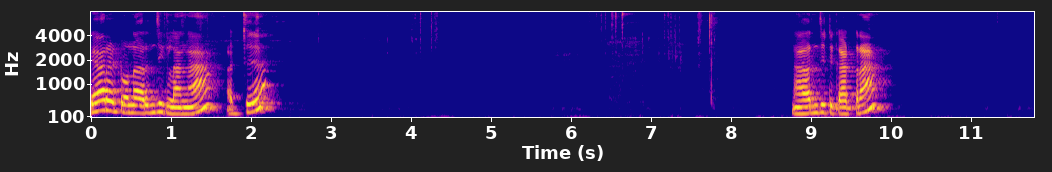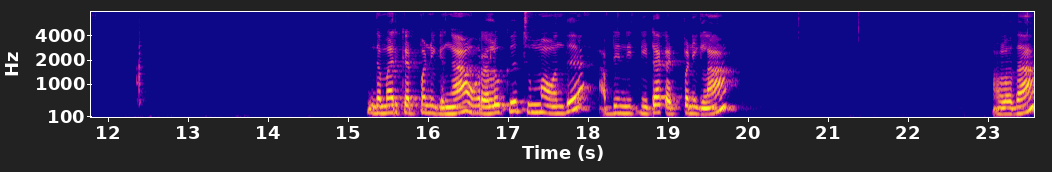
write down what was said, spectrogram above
கேரட் ஒன்று அரிஞ்சிக்கலாங்க. அடுத்து நான் அரிஞ்சிட்டு காட்டுறேன். இந்த மாதிரி கட் பண்ணிக்கோங்க. ஓரளவுக்கு சும்மா வந்து அப்படி நீட் நீட்டாக கட் பண்ணிக்கலாம். அவ்வளோதான்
